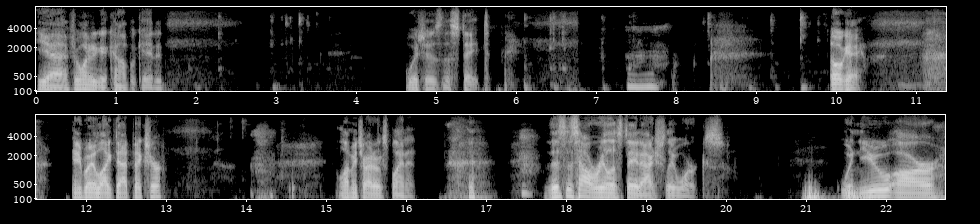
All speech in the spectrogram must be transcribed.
Yeah, if you wanted to get complicated, which is the state. Uh, Okay. Anybody like that picture? Let me try to explain it. this is how real estate actually works. When you are,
